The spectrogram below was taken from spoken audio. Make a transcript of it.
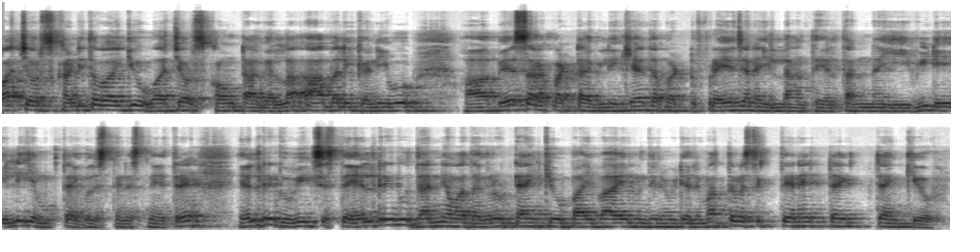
ವಾಚ್ ಅವರ್ಸ್ ಖಂಡಿತವಾಗಿಯೂ ವಾಚ್ ಅವರ್ಸ್ ಕೌಂಟ್ ಆಗಲ್ಲ. ಆ ಬಳಿಕ ನೀವು, ಆ ಬೇಸರ ಪಟ್ಟಾಗಲಿ ಖೇದ ಪಟ್ಟು ಪ್ರಯೋಜನ ಇಲ್ಲ ಅಂತ ಹೇಳ್ತಾ ನನ್ನ ಈ ವಿಡಿಯೋ ಇಲ್ಲಿಗೆ ಮುಕ್ತಾಯಗೊಳಿಸ್ತೇನೆ ಸ್ನೇಹಿತರೆ. ಎಲ್ರಿಗೂ ವೀಕ್ಷಿಸ್ತೇನೆ ಎಲ್ರಿಗೂ ಧನ್ಯವಾದಗಳು. ಥ್ಯಾಂಕ್ ಯು ಬಾಯ್ ಬಾಯ್ ಮುಂದಿನ ವಿಡಿಯೋಲಿ ಮತ್ತೊಮ್ಮೆ ಸಿಗ್ತೇನೆ. ಥ್ಯಾಂಕ್ ಯು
